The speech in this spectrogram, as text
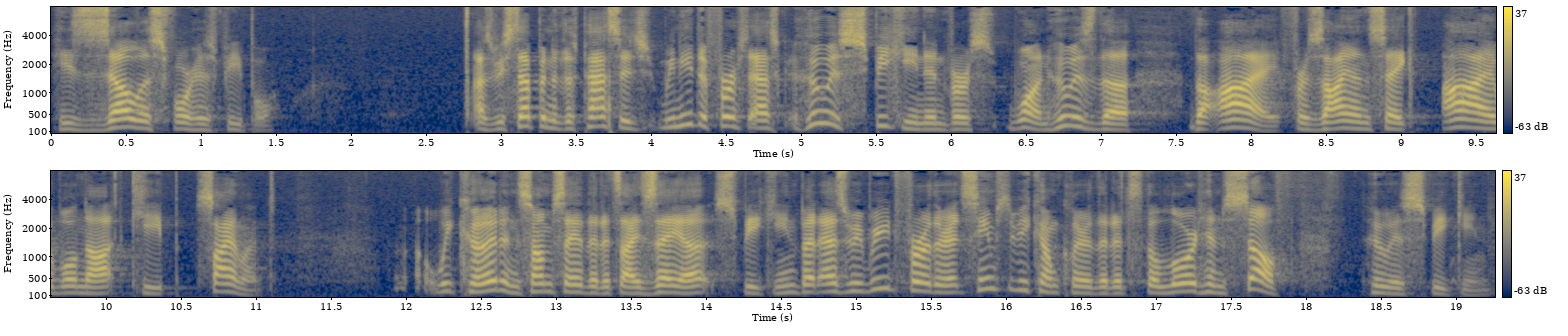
he's zealous for his people. As we step into this passage, we need to first ask who is speaking in verse 1? Who is the, the I? For Zion's sake, I will not keep silent. We could, and some say that it's Isaiah speaking, but as we read further, it seems to become clear that it's the Lord himself who is speaking.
